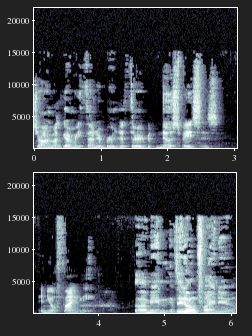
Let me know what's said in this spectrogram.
John Montgomery Thunderbird the Third with no spaces, and you'll find me. I mean, if they don't find you,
